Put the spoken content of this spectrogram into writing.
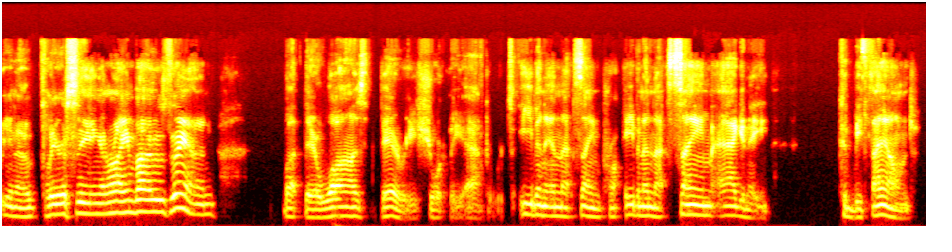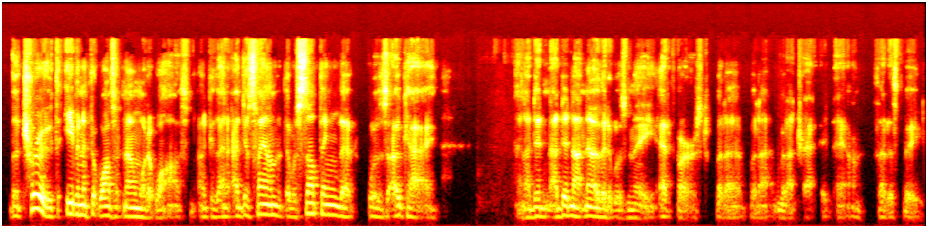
you know, clear seeing and rainbows then, but there was very shortly afterwards. Even in that same, even in that same agony, could be found the truth, even if it wasn't known what it was. Because I, I just found that there was something that was okay and I didn't I did not know that it was me at first, but I, but I but I tracked it down, so to speak.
